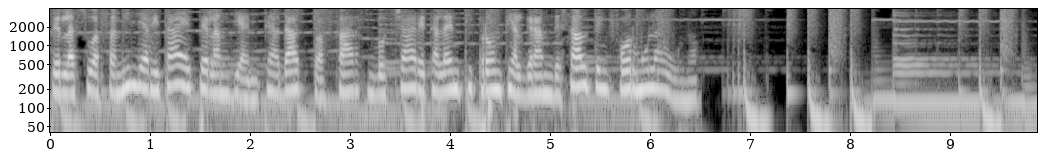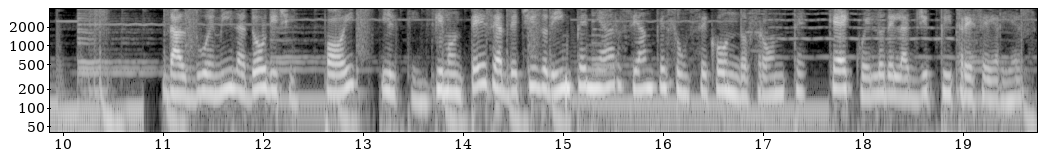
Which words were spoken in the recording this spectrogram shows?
per la sua familiarità e per l'ambiente adatto a far sbocciare talenti pronti al grande salto in Formula 1. Dal 2012, poi, il team piemontese ha deciso di impegnarsi anche su un secondo fronte, che è quello della GP3 Series,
